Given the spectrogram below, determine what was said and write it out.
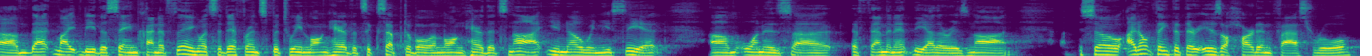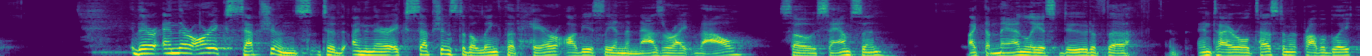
Um, that might be the same kind of thing. What's the difference between long hair that's acceptable and long hair that's not? You know when you see it. Um, one is uh, effeminate, the other is not. So I don't think that there is a hard and fast rule. There and there are exceptions to. I mean, there are exceptions to the length of hair, obviously, in the Nazarite vow. So Samson, like the manliest dude of the entire Old Testament, probably,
